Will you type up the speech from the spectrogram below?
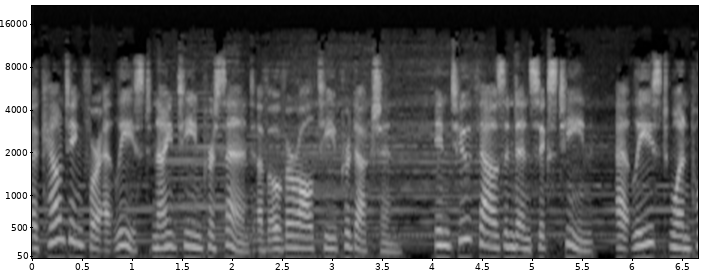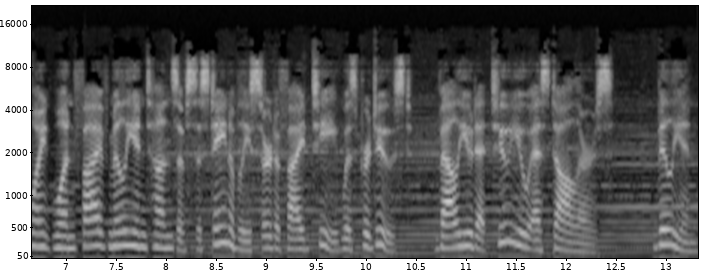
accounting for at least 19% of overall tea production. In 2016, at least 1.15 million tons of sustainably certified tea was produced, valued at 2 US dollars billion.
